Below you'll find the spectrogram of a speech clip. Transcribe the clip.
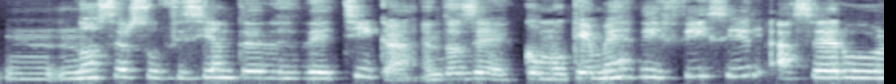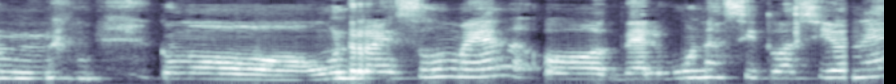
no ser suficiente desde chica. Entonces, como que me es difícil hacer un, como un resumen o de algunas situaciones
